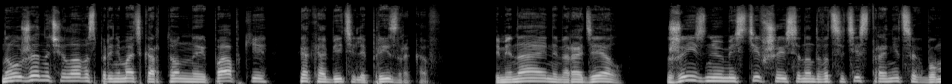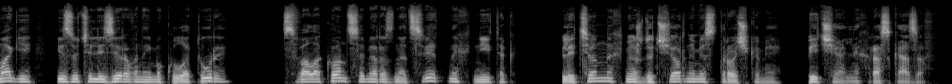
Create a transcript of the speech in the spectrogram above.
но уже начала воспринимать картонные папки как обители призраков. Имена и номера дел, жизни, уместившиеся на двадцати страницах бумаги из утилизированной макулатуры, с волоконцами разноцветных ниток, вплетенных между черными строчками печальных рассказов.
